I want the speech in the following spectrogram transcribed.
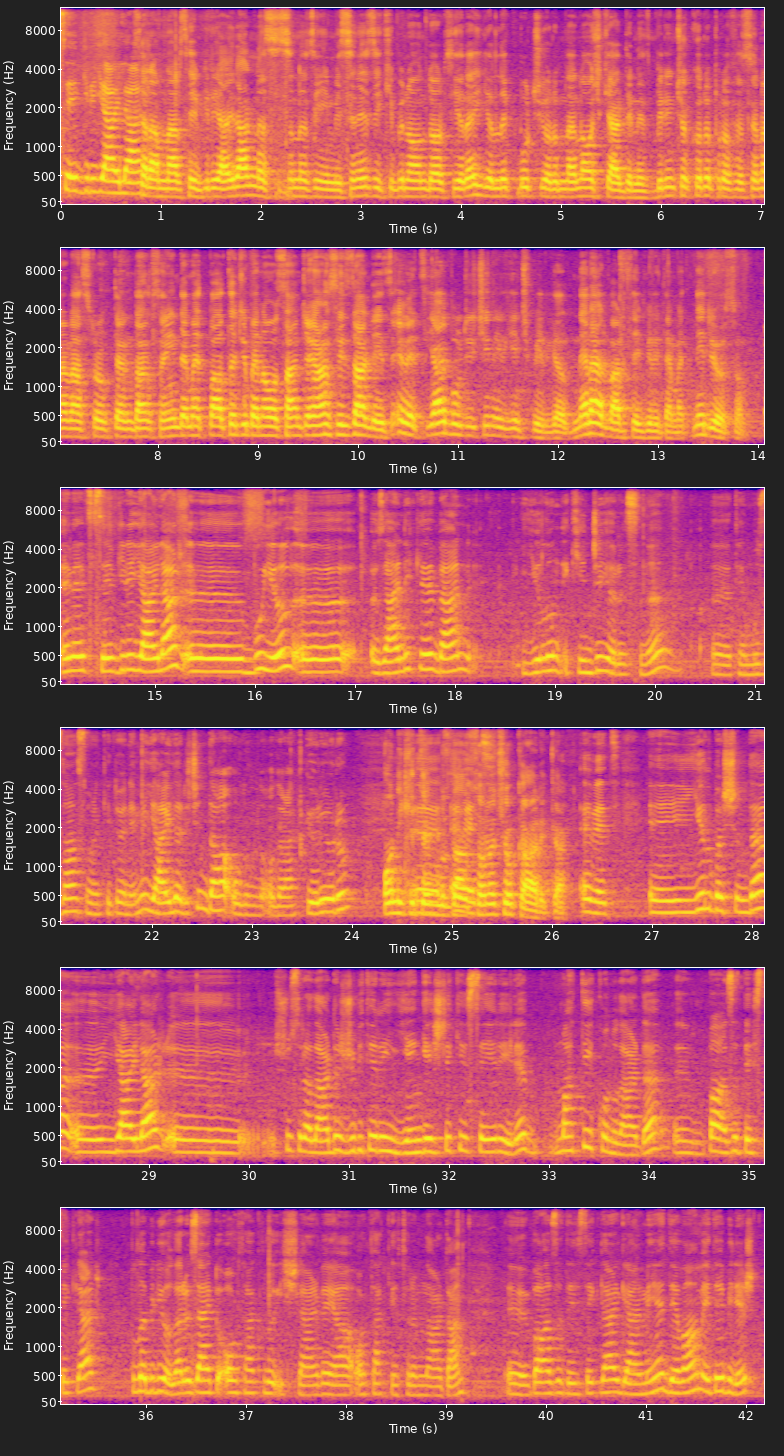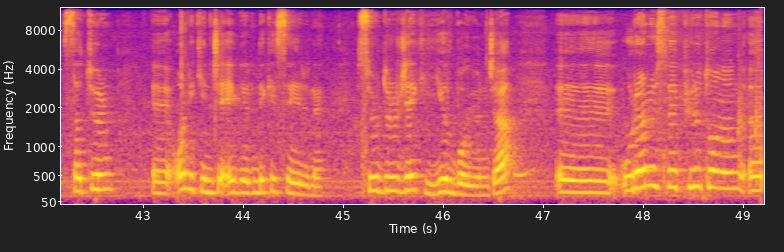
sevgili yaylar. Selamlar sevgili yaylar. Nasılsınız? iyi misiniz? 2014 yılı yıllık burç yorumlarına hoş geldiniz. Birinci okuru profesyonel astrologlarından Sayın Demet Baltacı, ben Oğuzhan Ceyhan sizlerleyiz. Evet, yay burcu için ilginç bir yıl. Neler var sevgili Demet? Ne diyorsun? Evet sevgili yaylar e, bu yıl e, özellikle ben yılın ikinci yarısını e, Temmuz'dan sonraki dönemi yaylar için daha olumlu olarak görüyorum. 12 Ee, Temmuz'dan evet. sonra çok harika. Evet, e, yıl başında e, yaylar e, şu sıralarda Jüpiter'in yengeçteki seyriyle maddi konularda e, bazı destekler bulabiliyorlar. Özellikle ortaklığı işler veya ortak yatırımlardan e, bazı destekler gelmeye devam edebilir. Satürn e, 12. evlerindeki seyrini sürdürecek yıl boyunca. E, Uranüs ve Plüton'un e,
